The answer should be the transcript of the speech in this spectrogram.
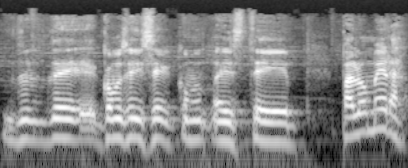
de, ¿cómo se dice? Como, este palomera.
